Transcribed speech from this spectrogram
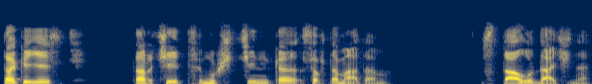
Так и есть. Торчит мужчинка с автоматом. Встал удачно.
